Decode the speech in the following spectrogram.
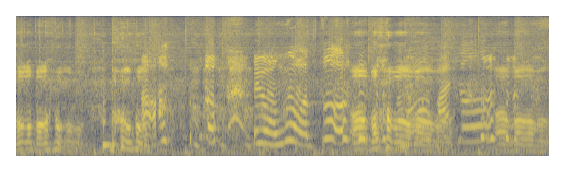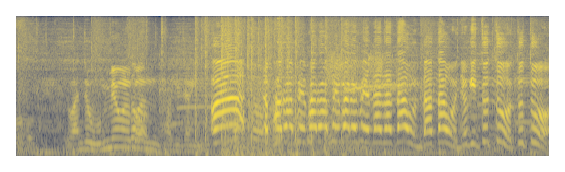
먹어 먹어 먹어 먹어 먹어 먹어 이거 먹는 거 맞죠? 어 먹어 먹어 먹어 먹어 맞아. 어 먹어 먹어 완전 운명을 건 자기장이 아! 야, 바로 앞에 바로 앞에 바로 앞에 나 나 다운 나 다운 여기 뚜뚜 뚜뚜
